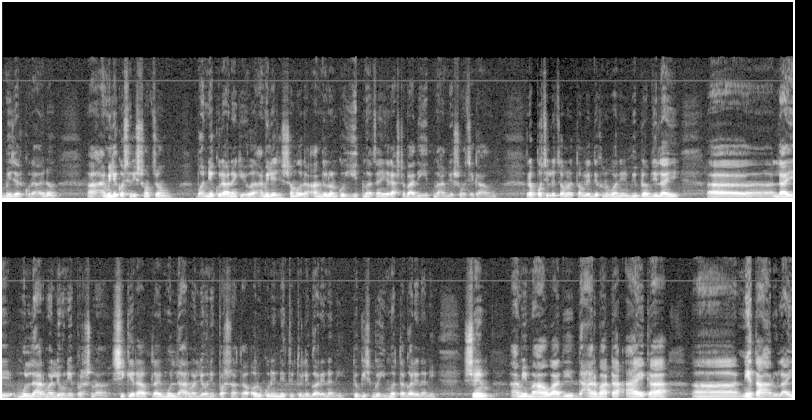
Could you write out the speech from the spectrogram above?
मेजर कुरा होइन? हामीले कसरी सोच्छौँ? भन्ने कुरा नै के हो? हामीले समग्र आन्दोलनको हितमा चाहिँ राष्ट्रवादी हितमा हामीले सोचेका हौँ। र पछिल्लो चरणमा तपाईँले देख्नुभयो भने विप्लवजीलाई लाई मूलधारमा ल्याउने प्रश्न सिके राउतलाई मूलधारमा ल्याउने प्रश्न त अरू कुनै नेतृत्वले गरेन नि। त्यो किसिमको हिम्मत त गरेन नि। स्वयं हामी माओवादी धारबाट आएका नेताहरूलाई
